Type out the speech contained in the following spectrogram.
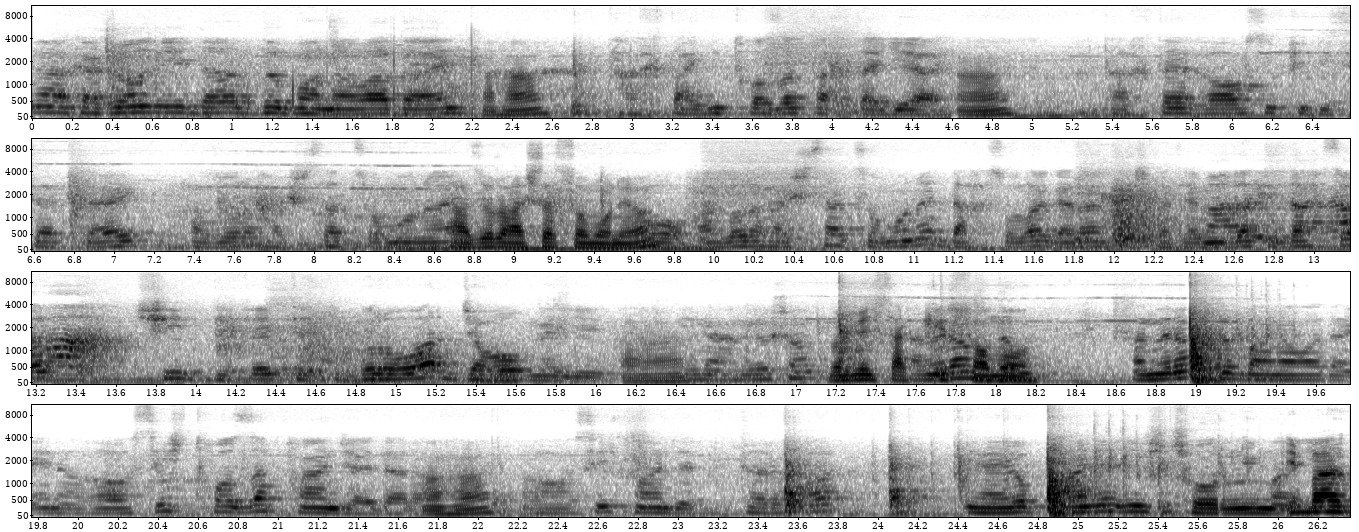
ин акаҷони дар ду бонавадай аҳа. Тахтагӣ тоза тахтагиай аҳа. Тахтаи ғавси пидисаткай ҳазору ҳаштсад сомонай 1800 сомон ё? Ҳазору ҳаштсад сомонай даҳ сола гарантияш қатия муддати даҳ сол чӣ дефекте ки буровар ҷавоб мегӣ Аҳа. ин ҳамёшам 1800 сомон. ҳамирам ду банавада ина ғавсиш тоза панҷай дара аҳа. Ғавсиш панҷа тарафа ина ё панҷа иш чорнима и баъд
